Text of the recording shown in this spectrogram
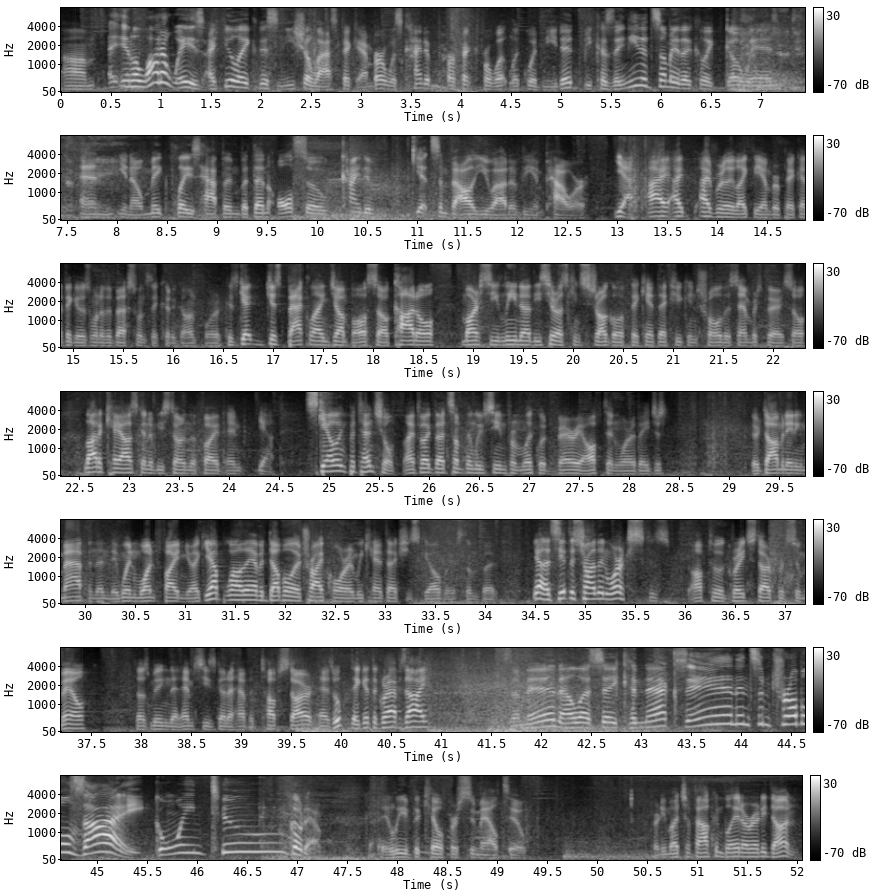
Um, in a lot of ways, I feel like this Nisha last pick Ember was kind of perfect for what Liquid needed because they needed somebody that could like go in and you know make plays happen, but then also kind of get some value out of the Empower. Yeah, I, I, I really like the Ember pick. I think it was one of the best ones they could have gone for. Because get just backline jump also. Coddle, Marci, Lina, these heroes can struggle if they can't actually control this Ember Spirit. So a lot of chaos going to be starting the fight. And yeah, scaling potential. I feel like that's something we've seen from Liquid very often where they just, they're dominating map and then they win one fight and you're like, yep, well, they have a double or a tricore and we can't actually scale versus them. But yeah, let's see if this Charlene works. Because off to a great start for Sumail. Does mean that MC is going to have a tough start as, oop, they get the grab Zai. Some in, LSA connects, and in some trouble, Zai going to go down. They leave the kill for Sumail too. Pretty much a Falcon Blade already done.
